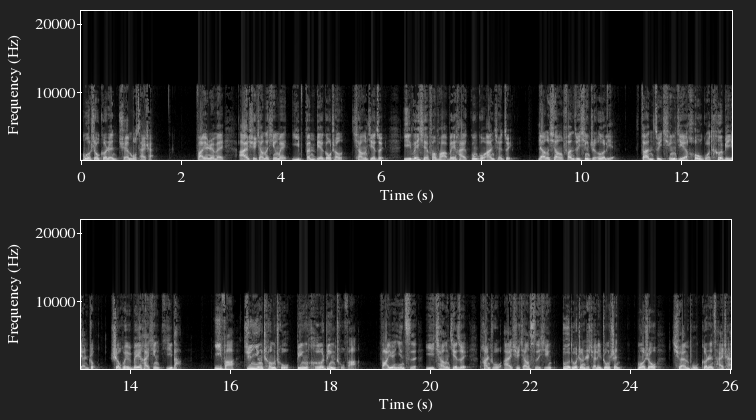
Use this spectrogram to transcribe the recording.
没收个人全部财产。法院认为，艾旭强的行为已分别构成抢劫罪、以危险方法危害公共安全罪，两项犯罪性质恶劣，犯罪情节后果特别严重，社会危害性极大，依法均应惩处并合并处罚。法院因此以抢劫罪判处艾旭强死刑，剥夺政治权利终身，没收全部个人财产；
